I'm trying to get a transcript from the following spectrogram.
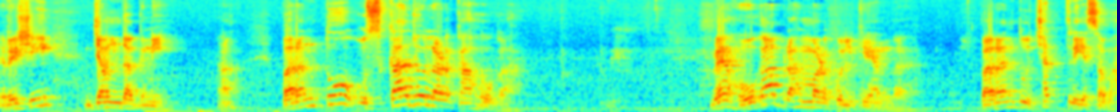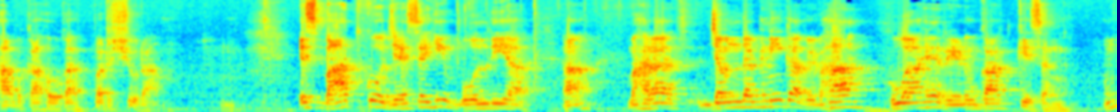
ऋषि जमदग्नि हाँ? परंतु उसका जो लड़का होगा, वह होगा ब्राह्मण कुल के अंदर, परंतु क्षत्रिय स्वभाव का होगा परशुराम। इस बात को जैसे ही बोल दिया हाँ महाराज, जमदग्नि का विवाह हुआ है रेणुका के संग हम्म?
